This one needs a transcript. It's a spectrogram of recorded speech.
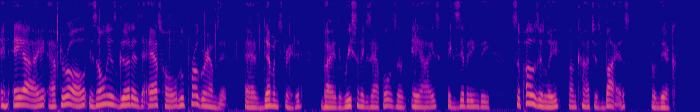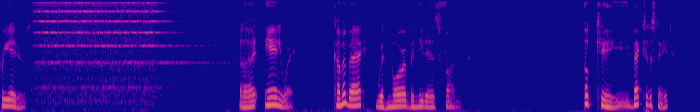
an AI, after all, is only as good as the asshole who programs it, as demonstrated by the recent examples of AIs exhibiting the supposedly unconscious bias of their creators. Uh, anyway, coming back with more Benitez fun. Okay, back to the stage.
